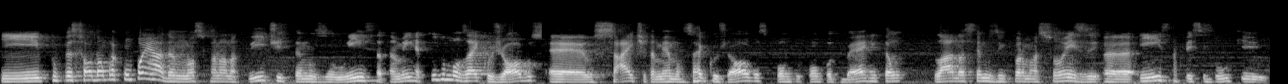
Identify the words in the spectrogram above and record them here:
e pro pessoal dar uma acompanhada no nosso canal na Twitch, temos o Insta também, é tudo Mosaico Jogos, é, o site também é mosaicojogos.com.br, então Lá nós temos informações uh, Insta, Facebook e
